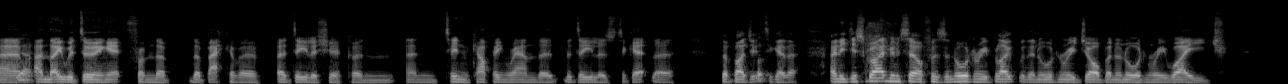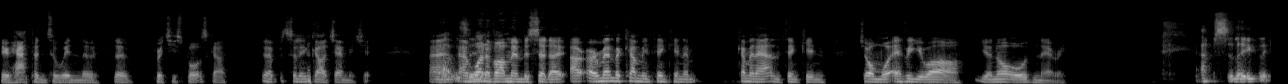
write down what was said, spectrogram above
um, yeah. and they were doing it from the, the back of a, a, dealership and, and tin cupping around the, the dealers to get the, the budget together. And he described himself as an ordinary bloke with an ordinary job and an ordinary wage who happened to win the, the British Sports Car uh, Saloon Car Championship. And, and one of our members said, I, I remember coming thinking, coming out and thinking, John, whatever you are, you're not ordinary. Absolutely.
